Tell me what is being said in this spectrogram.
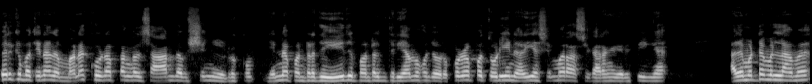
பேருக்கு பார்த்தீங்கன்னா அந்த மனக்குழப்பங்கள் சார்ந்த விஷயங்கள் இருக்கும். என்ன பண்றது ஏது பண்றதுன்னு தெரியாம கொஞ்சம் ஒரு குழப்பத்தோடையே நிறைய சிம்மராசிக்காரங்க இருப்பீங்க. அது மட்டும் இல்லாமல்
